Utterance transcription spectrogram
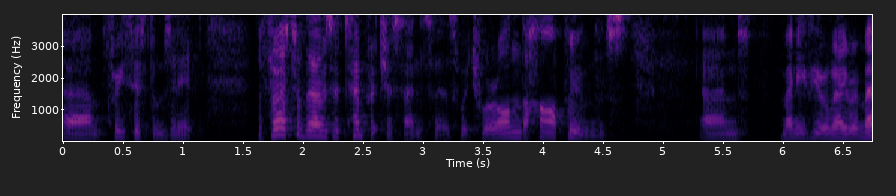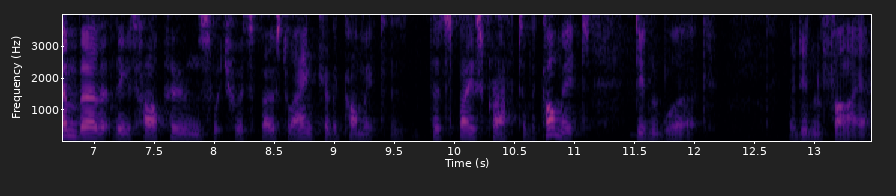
um, three systems in it. The first of those are temperature sensors, which were on the harpoons. And many of you may remember that these harpoons, which were supposed to anchor the comet, the, the spacecraft to the comet, didn't work. They didn't fire.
